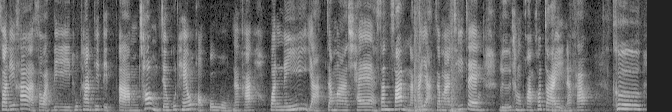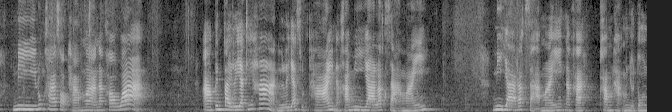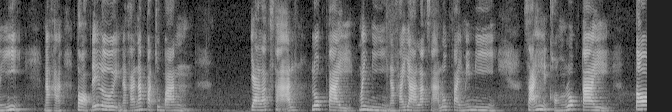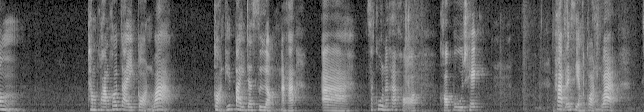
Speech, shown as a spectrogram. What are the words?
สวัสดีค่ะ สวัสดีทุกท่านที่ติดตามช่องเจลกูดเฮลของปูนะคะ วันนี้อยากจะมาแชร์สั้นๆนะคะ อยากจะมาชี้แจงหรือทำความเข้าใจนะคะ คือมีลูกค้าสอบถามมานะคะว่าเป็นไตระยะที่ 5 หรือระยะสุดท้ายนะคะ มียารักษาไหม มียารักษาไหมนะคะคำถามมันอยู่ตรงนี้นะคะ ตอบได้เลยนะคะ ณ ปัจจุบัน ยารักษาโรคไตไม่มีนะคะ ยารักษาโรคไตไม่มี สาเหตุของโรคไตต้องทำความเข้าใจก่อนว่าก่อนที่ไตจะเสื่อมนะคะอ่าสักครู่นะคะขอขอปูเช็ค ภาพและเสียงก่อนว่า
